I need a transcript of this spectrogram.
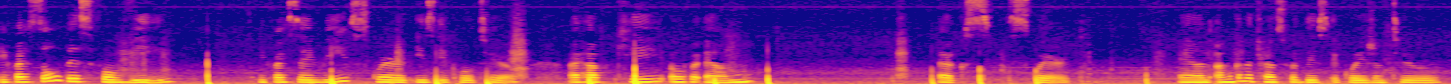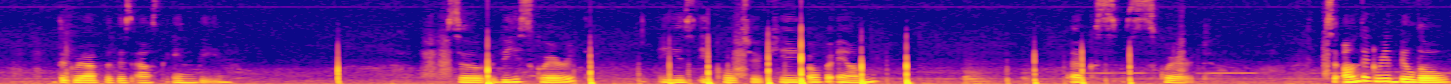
If I solve this for v, if I say v squared is equal to, I have k over m x squared. And I'm going to transfer this equation to the graph that is asked in B. So v squared is equal to k over m x squared. So on the grid below,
